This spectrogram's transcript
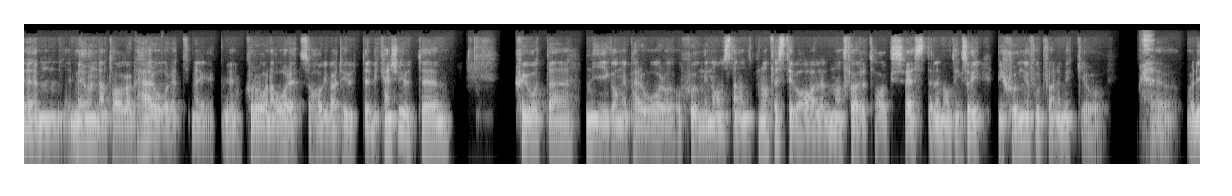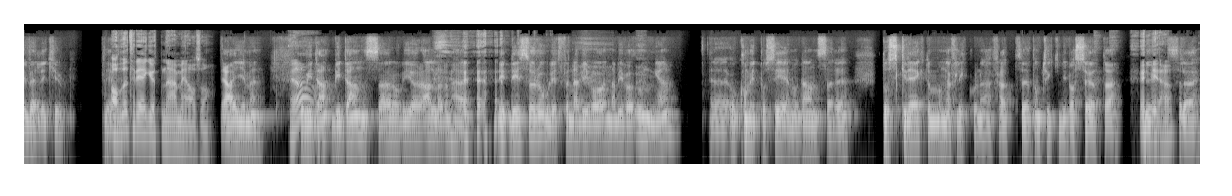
um, med undantag av det här året, med uh, coronaåret, så har vi varit ute, vi kanske är ute sju, åtta, nio gånger per år och, och sjunger någonstans på någon festival eller någon företagsfest eller någonting. Så vi, vi sjunger fortfarande mycket och, uh, och det är väldigt kul. Det... Alla tre gutterna är med alltså? Jajamän. Ja. Och vi, dan vi dansar och vi gör alla de här... det, det, är så roligt för när vi var, när vi var unga eh, och kom ut på scen och dansade, då skrek de unga flickorna för att eh, de tyckte vi var söta. Nu, ja. sådär.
